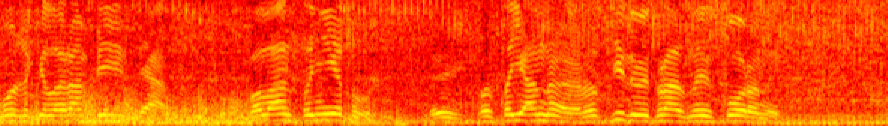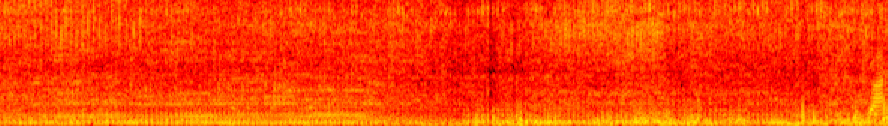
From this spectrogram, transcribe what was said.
может килограмм 50. Баланса нету. Э, Постоянно раскидывает в разные стороны. Так.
